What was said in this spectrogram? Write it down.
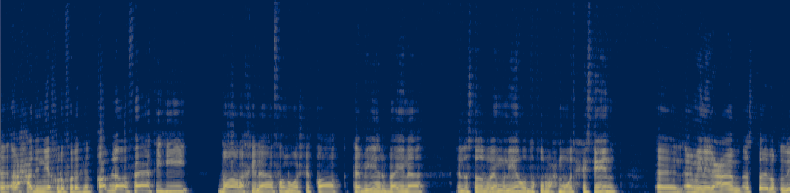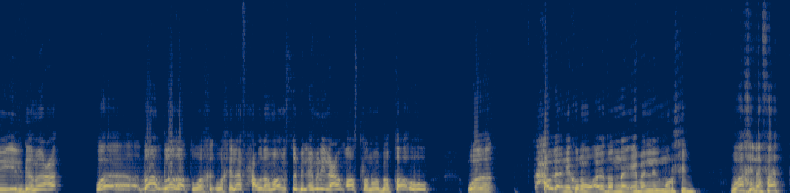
أحد يخلفه لكن قبل وفاته دار خلاف وشقاق كبير بين الأستاذ إبراهيم منير والدكتور محمود حسين الأمين العام السابق للجماعة ودار لغط وخلاف حول منصب الأمين العام أصلا وبقائه وحول أن يكون هو أيضا نائبا للمرشد وخلافات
